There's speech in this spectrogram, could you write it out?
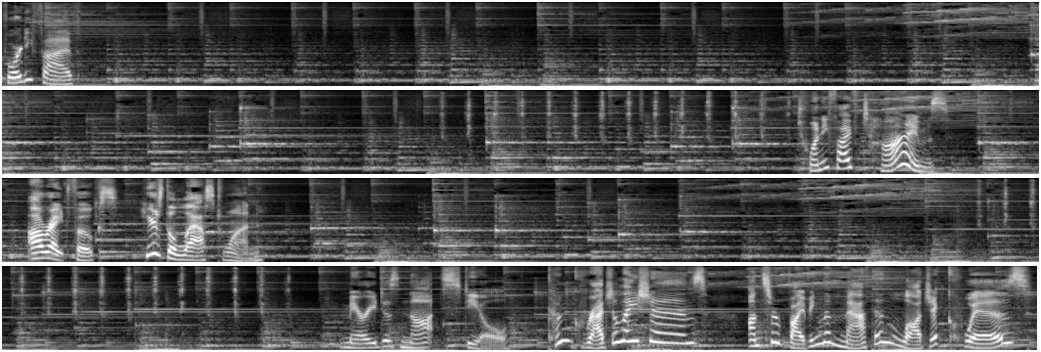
Forty-five. Times. All right, folks, here's the last one. Mary does not steal. Congratulations on surviving the math and logic quiz.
